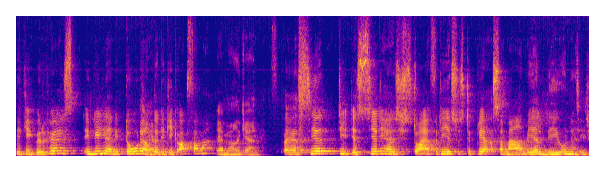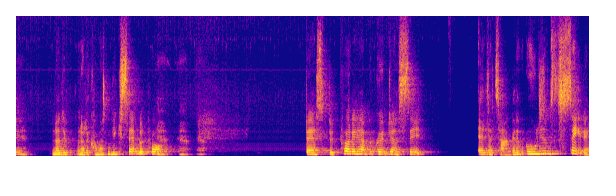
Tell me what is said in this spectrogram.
det gik, vil du høre en lille anekdote om Ja. det, det gik op for mig? ja, meget gerne. Og jeg siger, de, jeg siger de her historier, fordi jeg synes, det bliver så meget mere levende, Det det. når, det, når der kommer sådan et eksempel på. Ja, ja, ja. da jeg stødte på det her, begyndte jeg at se alt af tanker. Det kunne ligesom se det.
